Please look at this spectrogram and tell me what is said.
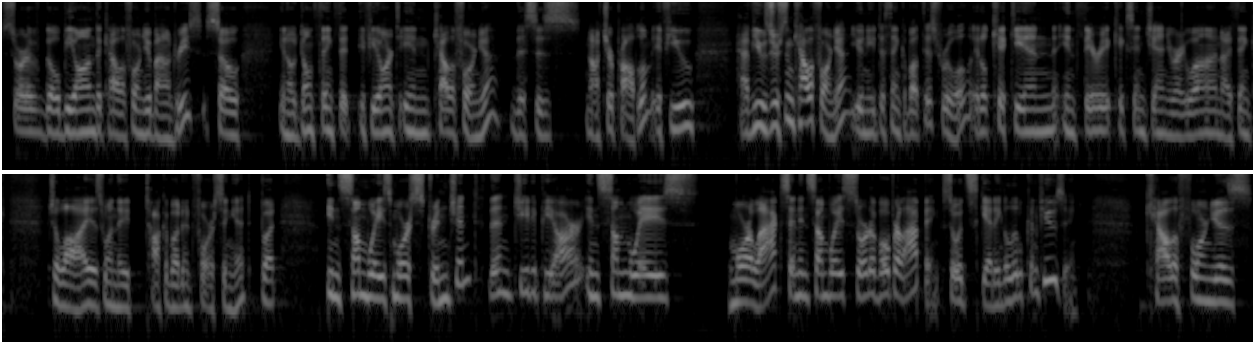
sort of go beyond the California boundaries. So, you know, don't think that if you aren't in California, this is not your problem. If you have users in California, you need to think about this rule. It'll kick in, in theory, it kicks in January 1. I think July is when they talk about enforcing it. But in some ways more stringent than GDPR, in some ways more lax, and in some ways sort of overlapping. So it's getting a little confusing. California's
